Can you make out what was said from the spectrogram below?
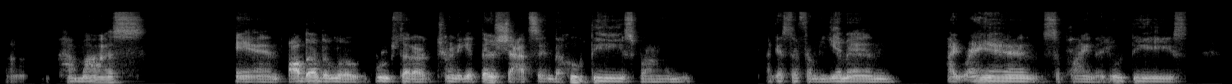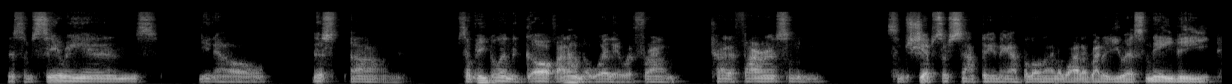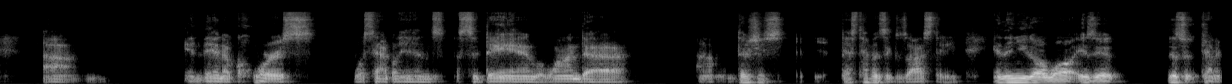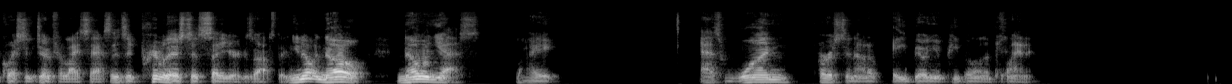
um, Hamas, and all the other little groups that are trying to get their shots in. The Houthis from, I guess they're from Yemen, Iran, supplying the Houthis. There's some Syrians, you know, there's um, some people in the Gulf. I don't know where they were from. Try to fire on some some ships or something. They got blown out of water by the U.S. Navy. Um, and then, of course, what's happening in Sudan, Rwanda, um, there's just that stuff is exhausting. And then you go, well, is it this is kind of question Jennifer Lice asked, is it privileged to say you're exhausted? You know, no, no, and yes. Like as one person out of eight billion people on the planet,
